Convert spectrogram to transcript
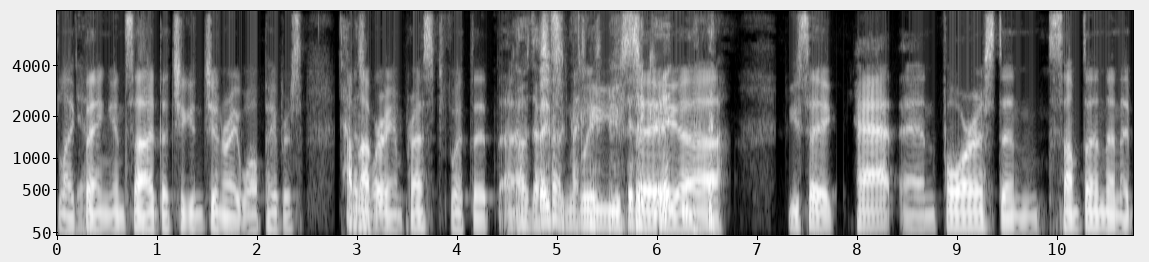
like Yeah. thing inside that you can generate wallpapers. How I'm not very impressed with it. Uh, Oh, basically, you say uh, you say cat and forest and something, and it,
